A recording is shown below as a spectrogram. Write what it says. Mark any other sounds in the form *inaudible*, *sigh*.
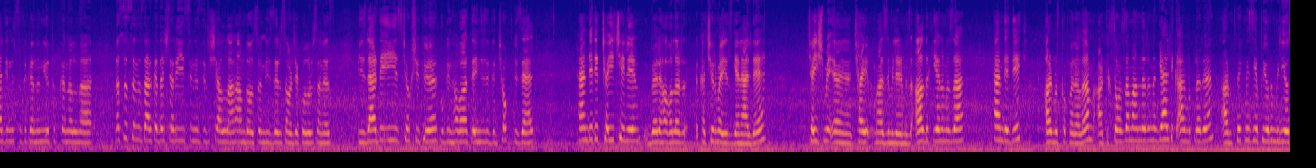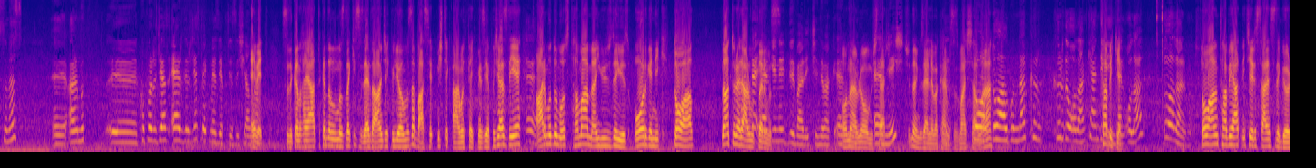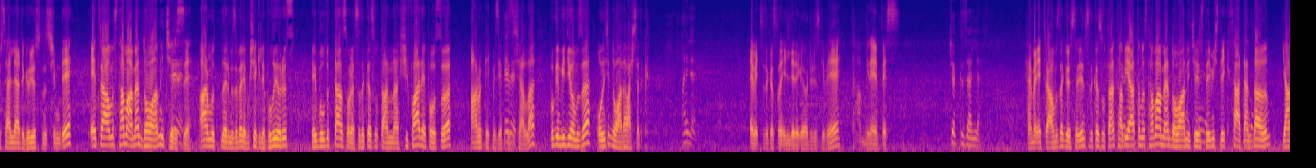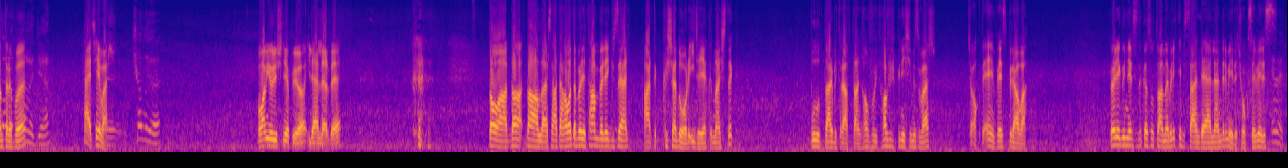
Geldiniz Sıdıka'nın YouTube kanalına. Nasılsınız arkadaşlar? İyisinizdir inşallah. Hamdolsun bizleri soracak olursanız. Bizler de iyiyiz çok şükür. Bugün hava denizde çok güzel. Hem dedik çay içelim. Böyle havalar kaçırmayız genelde. Çay içme e, çay malzemelerimizi aldık yanımıza. Hem dedik armut koparalım. Artık son zamanlarını geldik armutların. Armut pekmezi yapıyorum biliyorsunuz. Ee, armut e, koparacağız, erdireceğiz, pekmez yapacağız inşallah. Evet. Sıdıka'nın Hayatı kanalımızdaki sizlere daha önceki videomuzda bahsetmiştik armut pekmezi yapacağız diye. Evet. Armudumuz tamamen %100 organik, doğal, natürel armutlarımız. Ergeni de var içinde bak. Ergeni. Onlar bile olmuşlar. Ermiş. Şunların güzelliğine bakar mısınız maşallah. Doğal, doğal bunlar. Kır, kırda olan, kendiliğinden olan doğal armut. Doğanın tabiatın içerisinde siz de görsellerde görüyorsunuz şimdi. Etrafımız tamamen doğanın içerisi. Armutlarımızı böyle bu şekilde buluyoruz. Ve bulduktan sonra Sıdıka Sultan'la şifa deposu armut pekmezi yapacağız Evet. inşallah. Bugün videomuza onun için doğada başladık. Aynen. Evet Sıdıka Sultan illeri gördüğünüz gibi tam bir enfes. Çok güzeller. Hemen etrafımızda gösterelim Sıdıka Sultan. Tabiatımız tamamen doğanın içerisi Evet. demiştik. Zaten dağın yan tarafı Ağacı, her şey var. e, Çalı. Babam yürüyüşünü yapıyor ilerlerde. *laughs* Doğa, da, dağlar zaten havada böyle tam böyle güzel. Artık kışa doğru iyice yakınlaştık. Bulutlar bir taraftan, hafif, hafif güneşimiz var. Çok da enfes bir hava. Böyle günleri Sıdıka Sultan'la birlikte biz sahne değerlendirmeyi de çok severiz. Evet.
